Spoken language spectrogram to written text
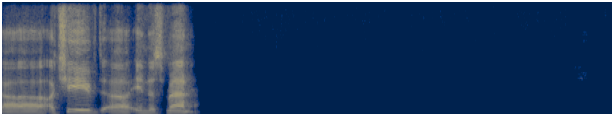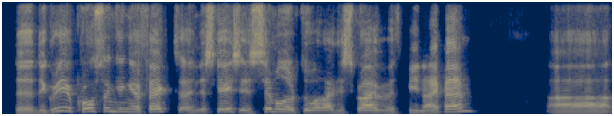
uh, achieved uh, in this manner. The degree of cross-linking effect in this case is similar to what I described with P-NiPAM. Uh,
